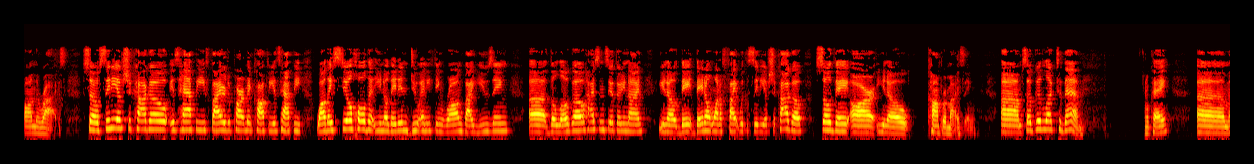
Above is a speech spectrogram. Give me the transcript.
on the rise so, City of Chicago is happy. Fire Department Coffee is happy. While they still hold that, you know, they didn't do anything wrong by using uh, the logo. Hi, Sincere 39. You know, they, they don't want to fight with the City of Chicago. So they are, you know, compromising. Um, so good luck to them. Okay. Um,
